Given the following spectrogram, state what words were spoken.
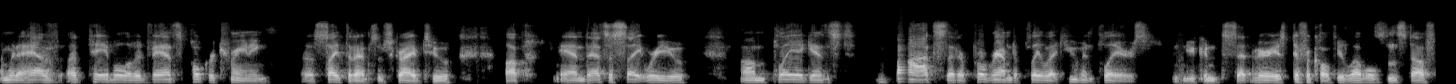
I'm going to have a table of advanced poker training, a site that I'm subscribed to, up, and that's a site where you um, play against bots that are programmed to play like human players. And you can set various difficulty levels and stuff.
